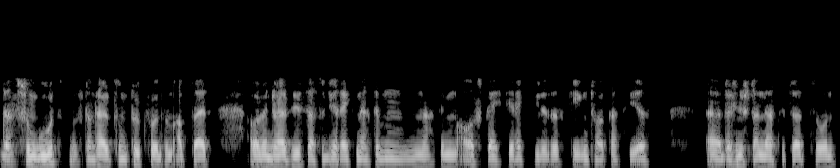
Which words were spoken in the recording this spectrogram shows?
das ist schon gut. Das stand halt zum Glück für uns im Abseits. Aber wenn du halt siehst, dass du direkt nach dem, nach dem Ausgleich direkt wieder das Gegentor kassierst, äh, durch eine Standardsituation,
